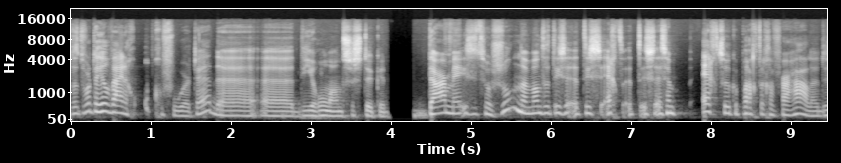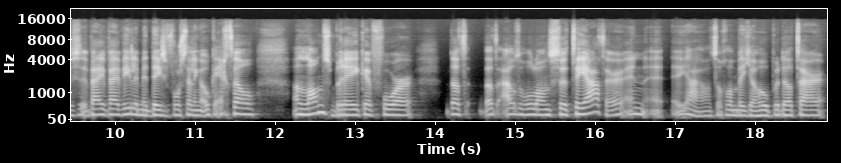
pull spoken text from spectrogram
Dat wordt heel weinig opgevoerd, hè, de, eh, die Hollandse stukken. Daarmee is het zo zonde, want het, is, het, is echt, het, is, het zijn echt zulke prachtige verhalen. Dus wij, wij willen met deze voorstelling ook echt wel een lans breken voor dat, dat oud-Hollandse theater. En eh, ja, toch wel een beetje hopen dat daar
